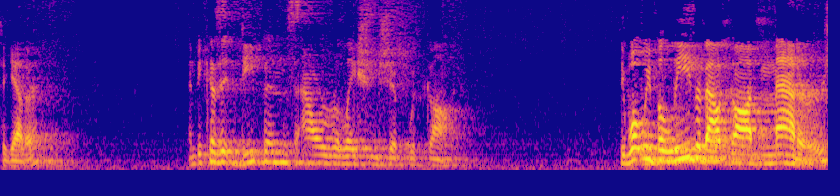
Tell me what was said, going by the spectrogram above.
together. And because it deepens our relationship with God. See, what we believe about God matters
